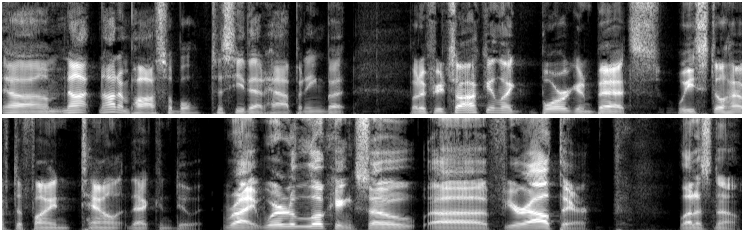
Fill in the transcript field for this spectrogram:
Um, not not impossible to see that happening, but But if you're talking like Borg and Betts, we still have to find talent that can do it. Right. We're looking. So uh, if you're out there, let us know.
